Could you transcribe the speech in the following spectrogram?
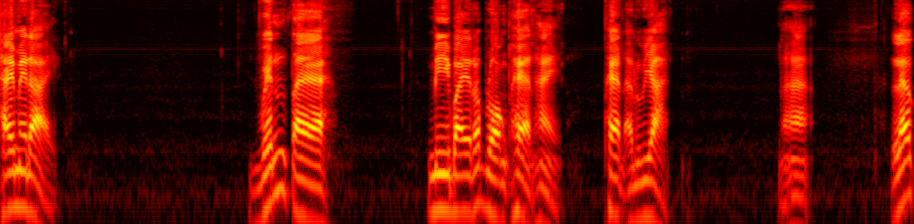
ใช้ไม่ได้ เว้นแต่ มีใบรับรองแพทย์ให้ แพทย์อนุญาตนะฮะแล้ว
